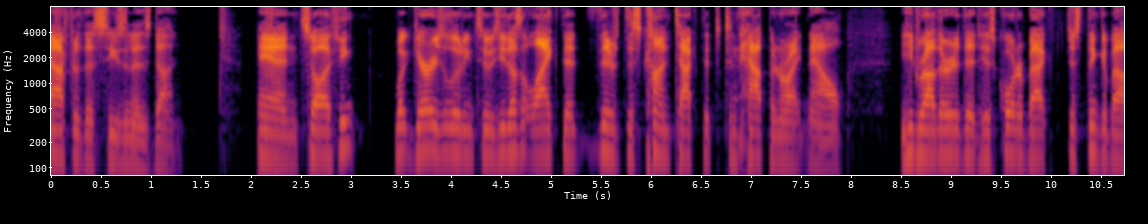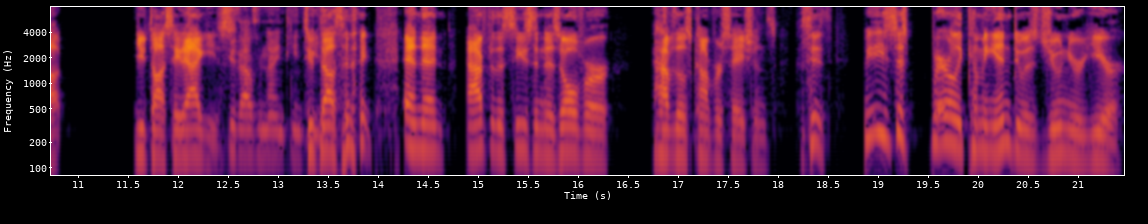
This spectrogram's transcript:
after this season is done. And so I think what Gary's alluding to is he doesn't like that there's this contact that can happen right now He'd rather that his quarterback just think about Utah State Aggies 2019 2009 and then after the season is over have those conversations cuz he's he's just barely coming into his junior year.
